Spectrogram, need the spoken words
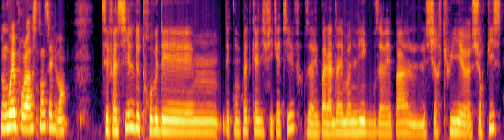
Donc ouais, pour l'instant c'est le 20. C'est facile de trouver des, des compètes qualificatives? Vous n'avez pas la Diamond League, vous n'avez pas le circuit euh, sur piste?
